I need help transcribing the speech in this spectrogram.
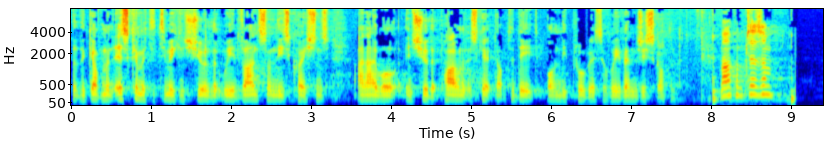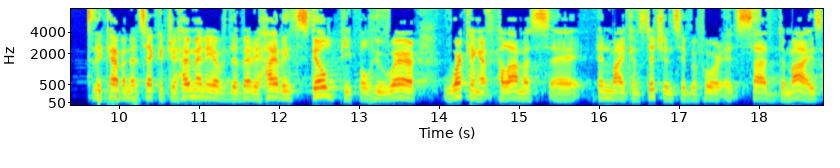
that the Government is committed to making sure that we advance on these questions, and I will ensure that Parliament is kept up to date on the progress of Wave Energy Scotland. Malcolm Chisholm to the Cabinet Secretary how many of the very highly skilled people who were working at Palamas uh, in my constituency before its sad demise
